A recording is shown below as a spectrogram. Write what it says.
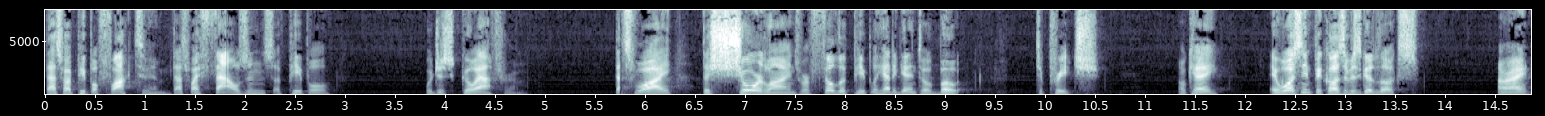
That's why people flocked to him. That's why thousands of people would just go after him. That's why the shorelines were filled with people. He had to get into a boat to preach. Okay? It wasn't because of his good looks. All right?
